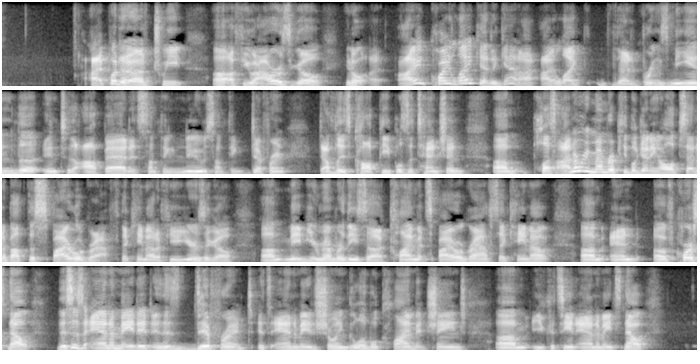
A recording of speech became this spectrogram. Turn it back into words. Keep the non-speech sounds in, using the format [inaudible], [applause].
I put a tweet uh, a few hours ago. You know, I, I quite like it. Again, I, I, like that it brings me into the into the op-ed. It's something new, something different. Definitely has caught people's attention. Um, plus, I don't remember people getting all upset about the spiral graph that came out a few years ago. Um, maybe you remember these uh, climate spiral graphs that came out. Um, and of course, now this is animated. It is different. It's animated, showing global climate change. Um, you could see it animates now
